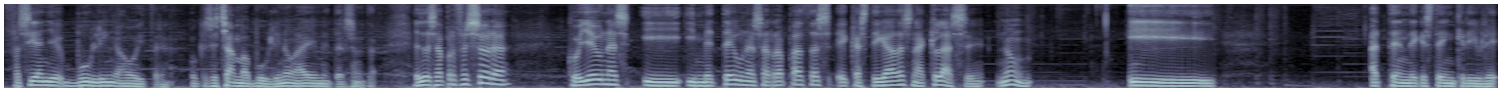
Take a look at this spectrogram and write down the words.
facíanlle bullying a outra, o que se chama bullying, non? Aí meterse no tal. Entón, a profesora colleunas e, e meteunas a rapazas e eh, castigadas na clase, non? E atende que este increíble.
